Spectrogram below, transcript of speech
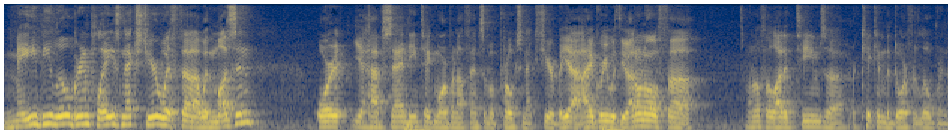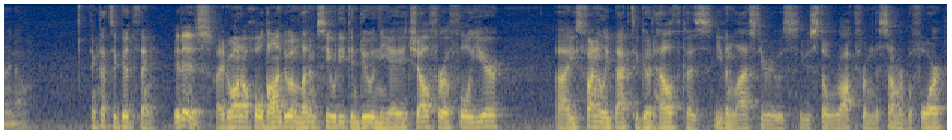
maybe Liljegren plays next year with uh, with Muzzin, or you have Sandin take more of an offensive approach next year. But yeah, I agree with you. I don't know if uh, I don't know if a lot of teams uh, are kicking the door for Liljegren right now. I think that's a good thing. It is. I'd want to hold on to him, let him see what he can do in the AHL for a full year. Uh, he's finally back to good health because even last year he was he was still rocked from the summer before.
